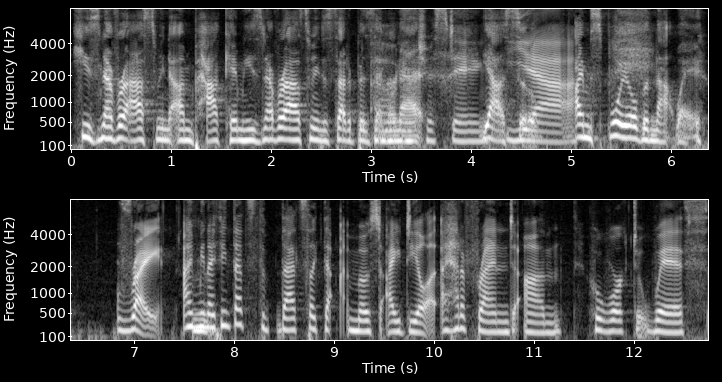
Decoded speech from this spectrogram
he's never asked me to unpack him he's never asked me to set up his internet Oh, interesting. yeah so Yeah. I'm spoiled in that way Right. I mean, I think that's the that's like the most ideal. I had a friend um, who worked with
